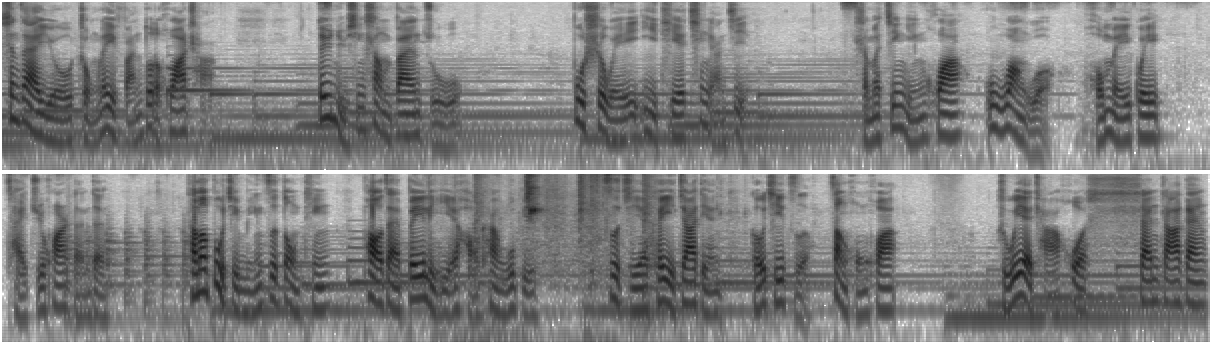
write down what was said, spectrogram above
现在有种类繁多的花茶，对于女性上班族不失为一贴清凉剂。什么金银花、勿忘我、红玫瑰、采菊花等等，它们不仅名字动听。泡在杯里也好看无比，自己也可以加点枸杞子、藏红花、竹叶茶或山楂干。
